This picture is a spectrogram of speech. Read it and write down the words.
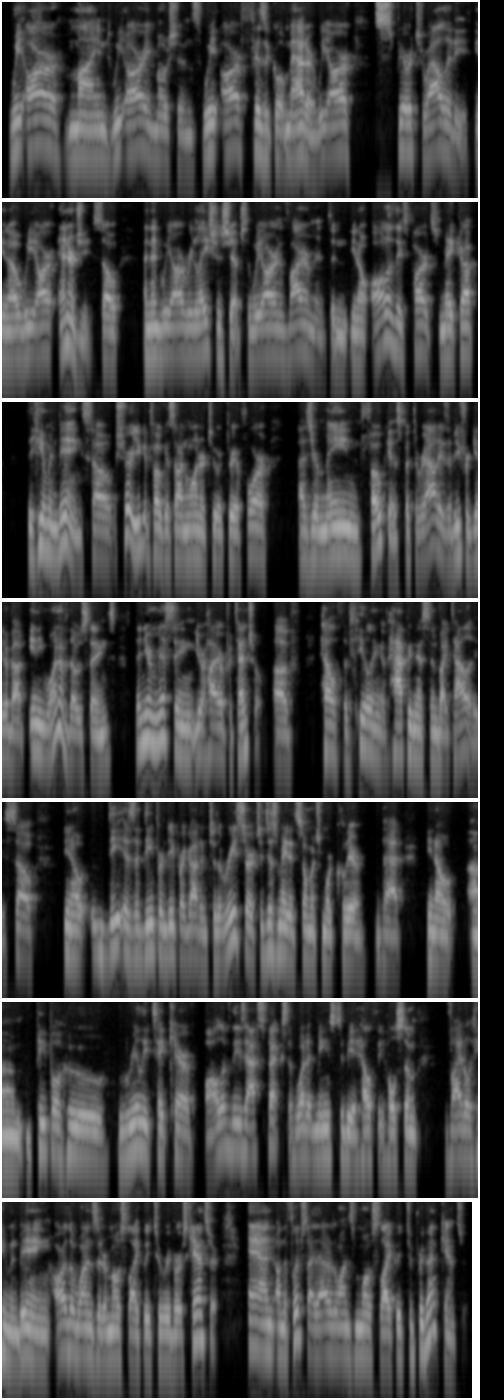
we are mind, we are emotions, we are physical matter, we are spirituality, you know, we are energy. So, and then we are relationships and we are environment. And, you know, all of these parts make up the human being. So, sure, you could focus on one or two or three or four as your main focus. But the reality is, if you forget about any one of those things, then you're missing your higher potential of health, of healing, of happiness, and vitality. So, you know, D is the deeper and deeper I got into the research, it just made it so much more clear that, you know, um, people who really take care of all of these aspects of what it means to be a healthy, wholesome, vital human being are the ones that are most likely to reverse cancer. And on the flip side, that are the ones most likely to prevent cancer.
